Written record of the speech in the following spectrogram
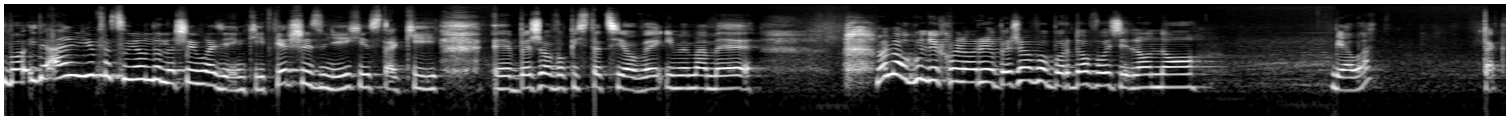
bo idealnie pasują do naszej łazienki. Pierwszy z nich jest taki e, beżowo-pistacjowy i my mamy mamy ogólnie kolory beżowo, bordowo, zielono, białe. Tak.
